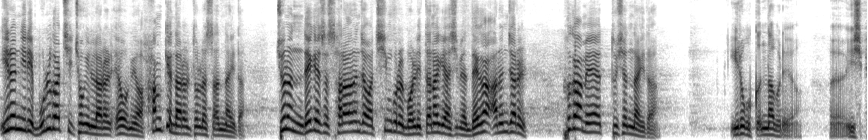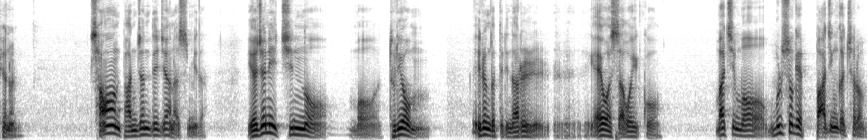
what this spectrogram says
이런 일이 물같이 종일 나를 애우며 함께 나를 둘러쌌나이다. 주는 내게서 사랑하는 자와 친구를 멀리 떠나게 하시며 내가 아는 자를 흑암에 두셨나이다. 이러고 끝나버려요. 어, 이 시편은 상황은 반전되지 않았습니다. 여전히 진노, 뭐 두려움 이런 것들이 나를 애워싸고 있고 마치 뭐 물속에 빠진 것처럼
